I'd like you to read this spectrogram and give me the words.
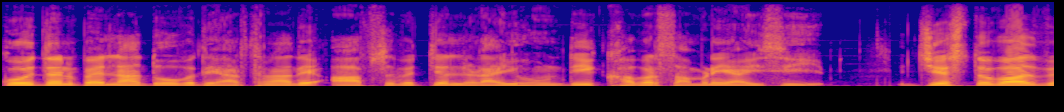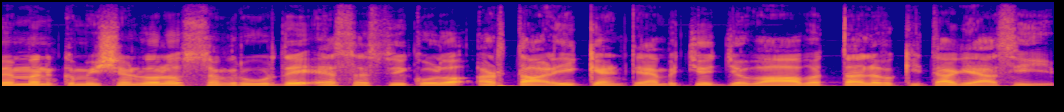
ਕੁਝ ਦਿਨ ਪਹਿਲਾਂ ਦੋ ਵਿਦਿਆਰਥਣਾਂ ਦੇ ਆਪਸ ਵਿੱਚ ਲੜਾਈ ਹੋਣ ਦੀ ਖਬਰ ਸਾਹਮਣੇ ਆਈ ਸੀ। ਜਿਸ ਤੋਂ ਬਾਅਦ ਵਿਮਨ ਕਮਿਸ਼ਨ ਵੱਲੋਂ ਸੰਗਰੂਰ ਦੇ ਐਸਐਸਪੀ ਕੋਲੋਂ 48 ਘੰਟਿਆਂ ਵਿੱਚ ਜਵਾਬ ਤਲਬ ਕੀਤਾ ਗਿਆ ਸੀ।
